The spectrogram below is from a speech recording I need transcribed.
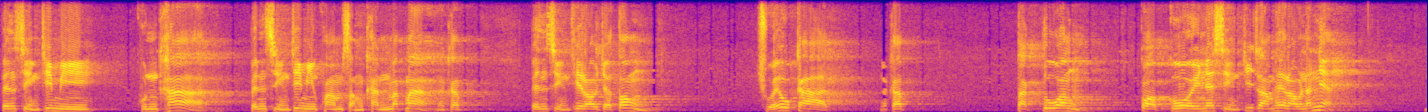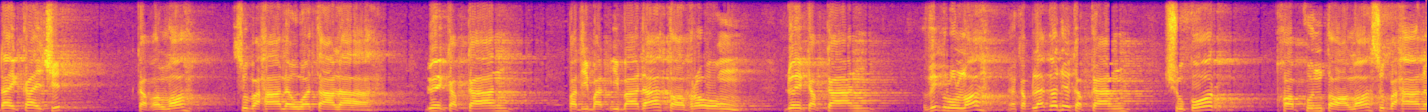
เป็นสิ่งที่มีคุณค่าเป็นสิ่งที่มีความสำคัญมากๆนะครับ เป็นสิ่งที่เราจะต้องฉวยโอกาสนะครับ ตักตวงกอบโกยในสิ่งที่ทำให้เรานั้นเนี่ยได้ใกล้ชิด กับอัลลอฮ์สุบฮานาวะตาลา ด้วยกับการปฏิบัติอิบาดะต่อพระองค์ ด้วยกับการวิกรุลลอฮ์นะครับและก็ด้วยกับการชุกรขอบคุณต่ออัลลอฮ์สุบฮานา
